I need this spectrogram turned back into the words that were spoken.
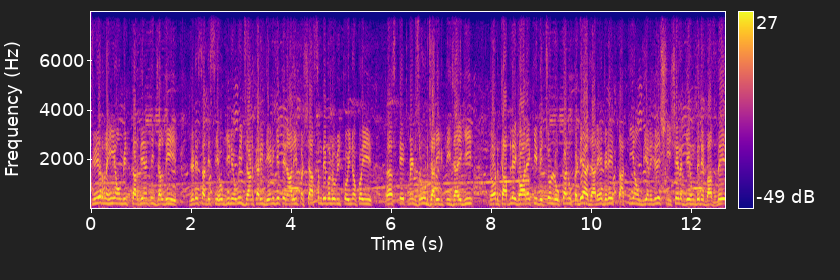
ਕਲੀਅਰ ਨਹੀਂ ਹੈ। ਉਮੀਦ ਕਰਦੇ ਹਾਂ ਕਿ ਜਲਦੀ ਜਿਹੜੇ ਸਾਡੇ ਸਹਿਯੋਗੀ ਨੇ ਉਹ ਵੀ ਜਾਣਕਾਰੀ ਦੇਣਗੇ ਤੇ ਨਾਲ ਹੀ ਪ੍ਰਸ਼ਾਸਨ ਦੇ ਵੱਲੋਂ ਵੀ ਕੋਈ ਨਾ ਕੋਈ ਸਟੇਟਮੈਂਟ ਜ਼ਰੂਰ ਜਾਰੀ ਕੀਤੀ ਜਾਏਗੀ। ਔਰ ਕਾਬਲੇ ਗੌਰ ਹੈ ਕਿ ਵਿੱਚੋਂ ਲੋਕਾਂ ਨੂੰ ਕੱਢਿਆ ਜਾ ਰਿਹਾ, ਜਿਹੜੇ ਤਾਕੀਆਂ ਹੁੰਦੀਆਂ ਨੇ, ਜਿਹੜੇ ਸ਼ੀਸ਼ੇ ਲੱਗੇ ਹੁੰਦੇ ਨੇ ਬੱਸ ਦੇ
